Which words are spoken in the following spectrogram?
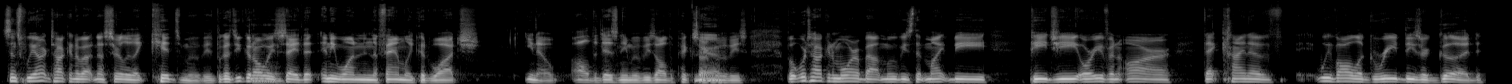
Since we aren't talking about necessarily like kids' movies, because you could always say that anyone in the family could watch, you know, all the Disney movies, all the Pixar Yeah. movies. But we're talking more about movies that might be PG or even R that kind of we've all agreed these are good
